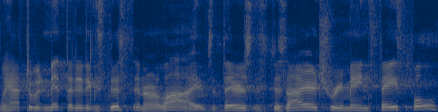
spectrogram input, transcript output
We have to admit that it exists in our lives, that there's this desire to remain faithful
